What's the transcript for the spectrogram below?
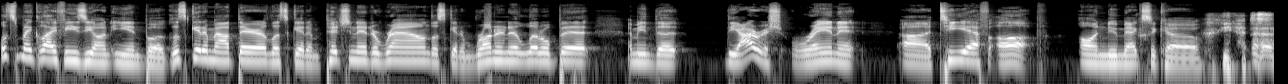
let's make life easy on Ian Book. Let's get him out there. Let's get him pitching it around. Let's get him running it a little bit. I mean the the Irish ran it uh, TF up on New Mexico. yes,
